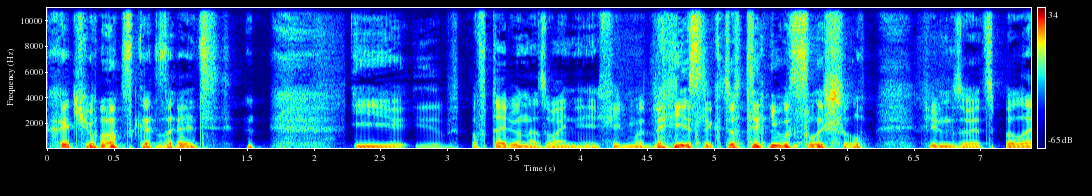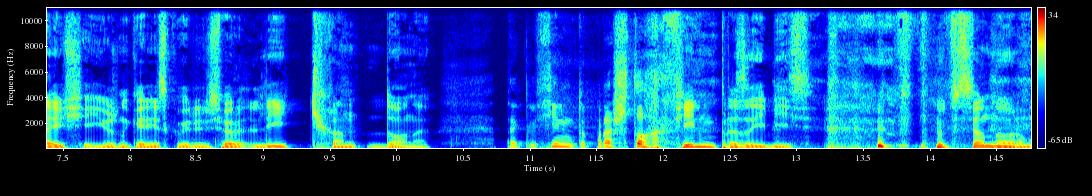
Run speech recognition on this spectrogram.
хочу вам сказать. И повторю название фильма, да если кто-то не услышал. Фильм называется «Пылающий» южнокорейского режиссера Ли Чхан Дона. Так, фильм-то про что? Фильм про заебись. Все норм.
